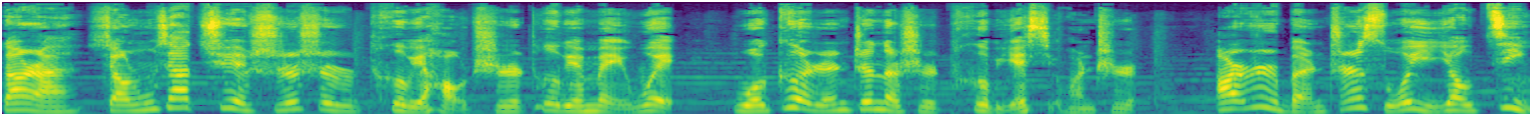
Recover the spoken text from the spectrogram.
当然，小龙虾确实是特别好吃，特别美味，我个人真的是特别喜欢吃。而日本之所以要禁，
